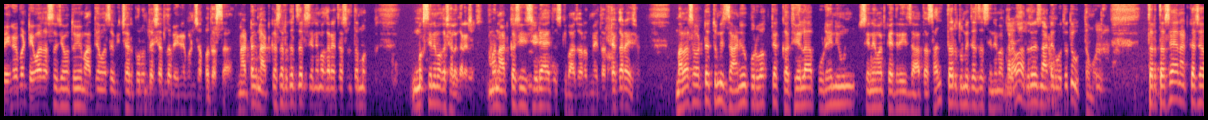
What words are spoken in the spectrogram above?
वेगळं पण तेव्हाच असतं जेव्हा तुम्ही माध्यमाचा विचार करून त्याच्यातलं वेगळं पण जपत असता. नाटक नाटकासारखंच जर सिनेमा करायचा असेल तर मग मग सिनेमा कशाला करायचा? मग नाटकाची शिड्या आहेतच की बाजारात मिळतात त्या करायच्या. मला असं वाटतं तुम्ही जाणीवपूर्वक त्या कथेला पुढे नेऊन सिनेमात काहीतरी जात असाल तर तुम्ही त्याचा सिनेमा करावा. अदरवाईज नाटक होतं ते उत्तम होतं. तर तसं या नाटकाच्या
